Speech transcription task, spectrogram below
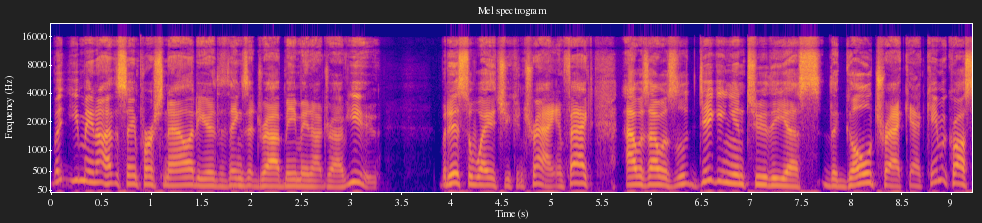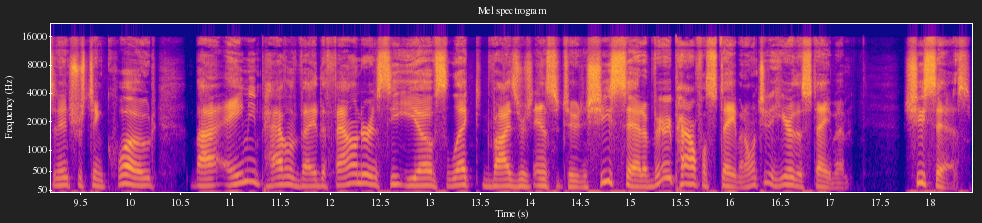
But you may not have the same personality, or the things that drive me may not drive you but it's a way that you can track. In fact, I was I was digging into the uh, the goal track. I came across an interesting quote by Amy Parvaneh, the founder and CEO of Select Advisors Institute, and she said a very powerful statement. I want you to hear the statement. She says,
